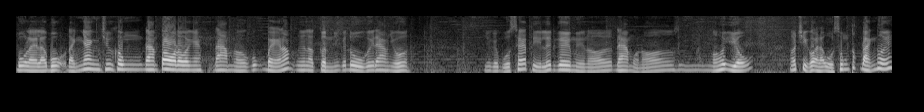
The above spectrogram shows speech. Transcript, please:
Bộ này là bộ đánh nhanh chứ không đam to đâu anh em. Đam nó cũng bé lắm Nên là cần những cái đồ gây đam nhiều hơn. Như cái búa xét thì late game thì nó đam của nó Nó hơi yếu. Nó chỉ gọi là bổ sung tốc đánh thôi ấy.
